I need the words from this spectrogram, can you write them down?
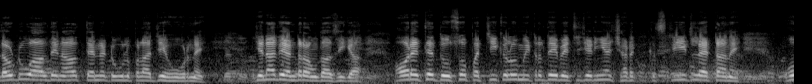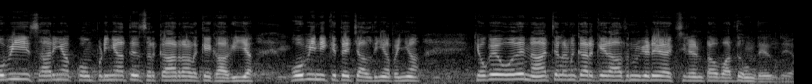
ਲੌਡੂਵਾਲ ਦੇ ਨਾਲ ਤਿੰਨ ਟੂਲ ਪਲਾਜੇ ਹੋਰ ਨੇ, ਜਿਨ੍ਹਾਂ ਦੇ ਅੰਡਰ ਆਉਂਦਾ ਸੀਗਾ। ਔਰ ਇੱਥੇ 225 ਕਿਲੋਮੀਟਰ ਦੇ ਵਿੱਚ ਜਿਹੜੀਆਂ ਸੜਕ ਸਟਰੀਟ ਲਾਈਟਾਂ ਨੇ, ਉਹ ਵੀ ਸਾਰੀਆਂ ਕੰਪਨੀਆਂ ਤੇ ਸਰਕਾਰ ਰਲ ਕੇ ਖਾ ਗਈ ਆ। ਉਹ ਵੀ ਨਹੀਂ ਕਿਤੇ ਚੱਲਦੀਆਂ ਪਈਆਂ, ਕਿਉਂਕਿ ਉਹਦੇ ਨਾ ਚੱਲਣ ਕਰਕੇ ਰਾਤ ਨੂੰ ਜਿਹੜੇ ਐਕਸੀਡੈਂਟ ਆ ਉਹ ਵੱਧ ਹੁੰਦੇ ਹੁੰਦੇ ਆ।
